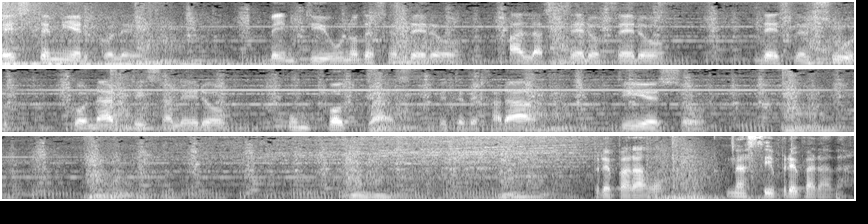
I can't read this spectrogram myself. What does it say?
Este miércoles 21 de febrero a las 00 desde el sur con Arte y Salero, un podcast que te dejará tieso. ¿Preparada? Nací preparada.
